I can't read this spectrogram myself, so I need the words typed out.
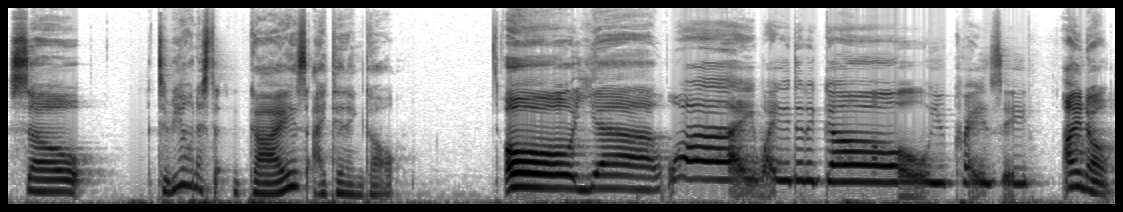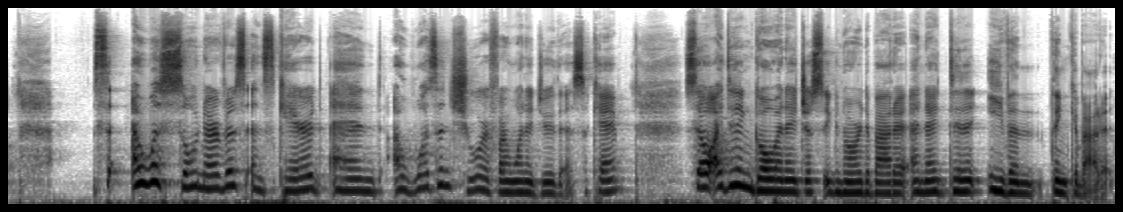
So, to be honest, guys, I didn't go. Oh, yeah. Why? Why you didn't go? You crazy. I know so I was so nervous and scared, and I wasn't sure if I want to do this, okay? So I didn't go and I just ignored about it and I didn't even think about it.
